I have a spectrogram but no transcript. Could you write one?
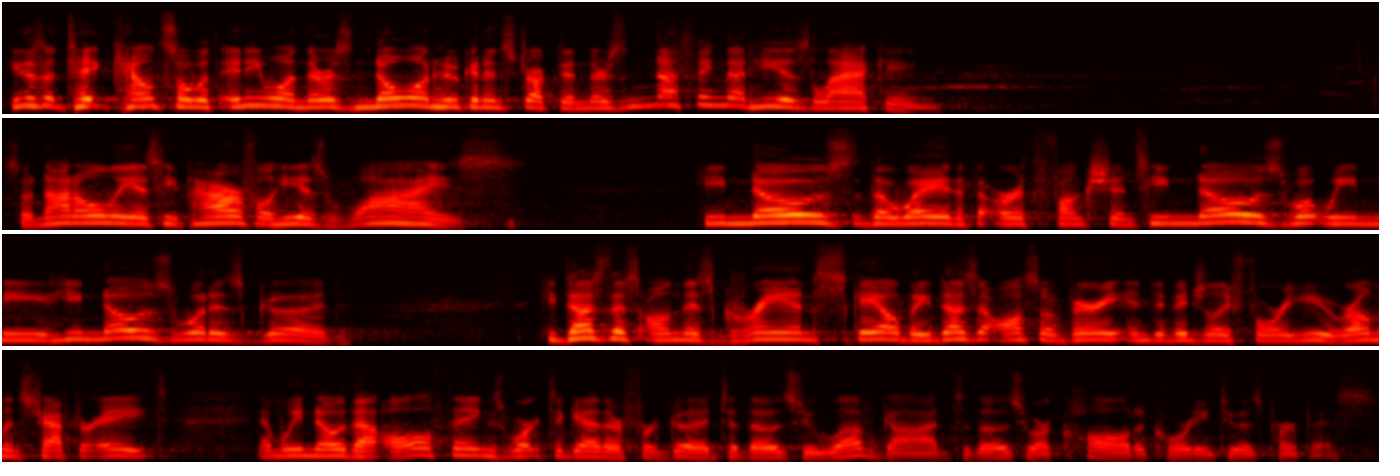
He doesn't take counsel with anyone. There is no one who can instruct him. There's nothing that he is lacking. So, not only is he powerful, he is wise. He knows the way that the earth functions. He knows what we need. He knows what is good. He does this on this grand scale, but he does it also very individually for you. Romans chapter 8. And we know that all things work together for good to those who love God, to those who are called according to his purpose.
